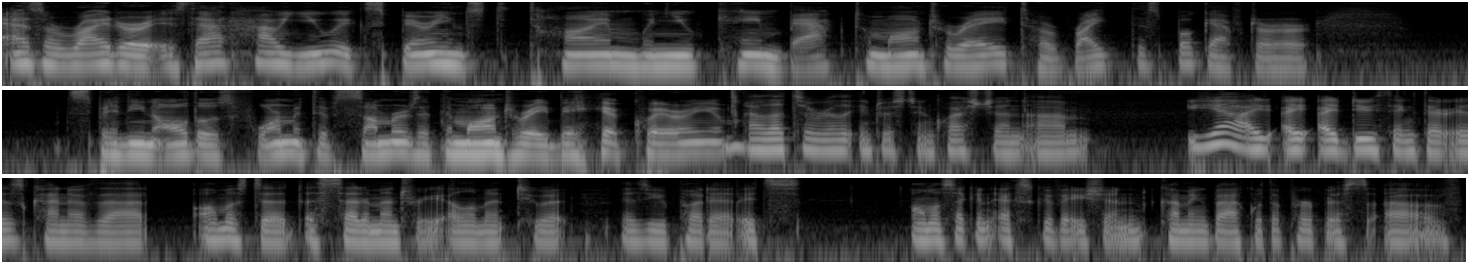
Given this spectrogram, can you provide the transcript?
as a writer, is that how you experienced time when you came back to Monterey to write this book after spending all those formative summers at the Monterey Bay Aquarium? Oh, that's a really interesting question. Um, yeah, I, I, I, do think there is kind of that almost a, a sedimentary element to it, as you put it. It's almost like an excavation coming back with a purpose of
